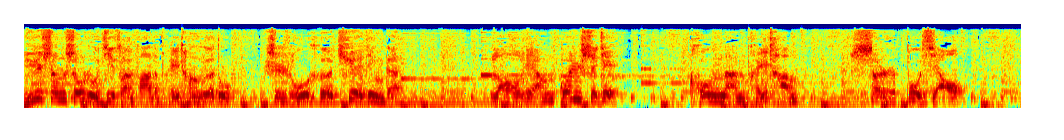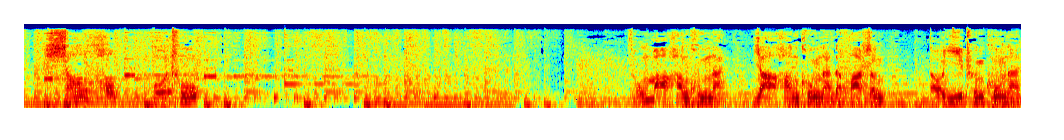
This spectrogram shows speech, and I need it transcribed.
余生收入计算法的赔偿额度是如何确定的？老梁观世界，空难赔偿事儿不小，稍后播出。从马航空难、亚航空难的发生，到伊春空难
